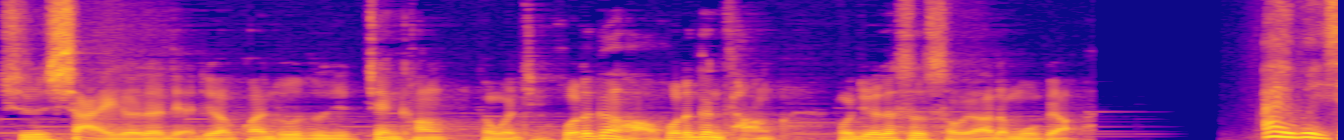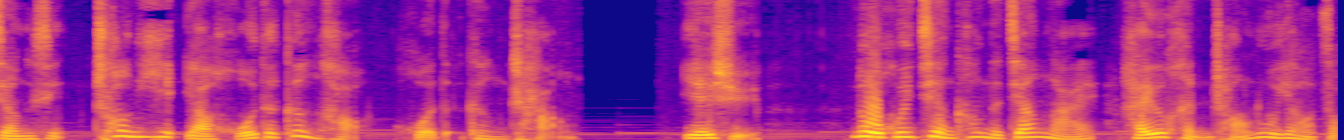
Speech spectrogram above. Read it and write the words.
其实下一个热点就要关注自己健康的问题，活得更好，活得更长，我觉得是首要的目标。艾问相信，创业要活得更好，活得更长。也许，诺辉健康的将来还有很长路要走，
